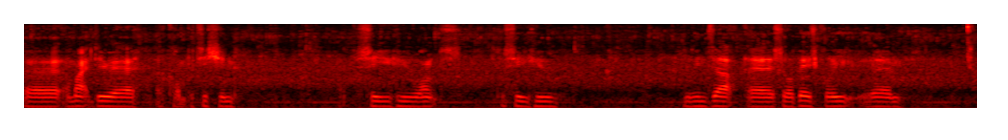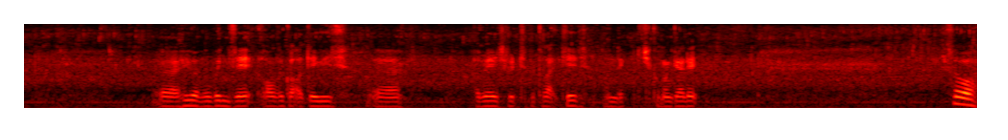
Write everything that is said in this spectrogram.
uh, I might do a, a, competition to see who wants to see who, wins that. Uh, so basically um, uh, whoever wins it all they've got to do is uh, arrange for it to be collected and they come and get it. So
